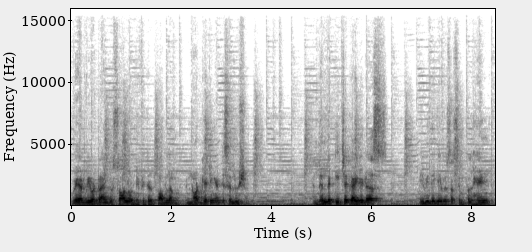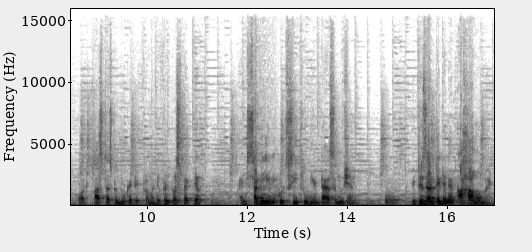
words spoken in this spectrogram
where we were trying to solve a difficult problem and not getting at the solution. And then the teacher guided us, maybe they gave us a simple hint or asked us to look at it from a different perspective, and suddenly we could see through the entire solution. It resulted in an aha moment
